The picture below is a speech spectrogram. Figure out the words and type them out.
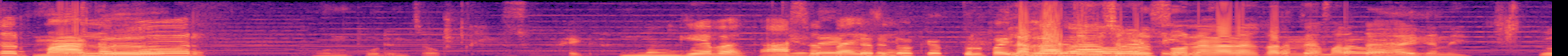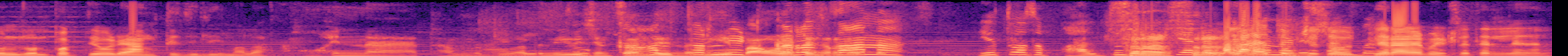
तर मागं. पूर्ण कर. होऊन पुरींचं का? मग घे बघ असं नाही करे पाहिजे डोक्यात. तुला पाहिजे लगा? तुम्ही सगळं सोनं नाणं करताय मला काय आहे का नाही? येऊन जाऊन फक्त एवढी अंगठी दिली मला. होईन ना थांब ना तू अरे आता तू नियोजन काम चाललंय तर ना नीट करत जा हे तू असं फालतू सरळ, केलं सरळ. मला काय ना तुमच्या शंभर. फिरायला भेटलं तरी लय झालं.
